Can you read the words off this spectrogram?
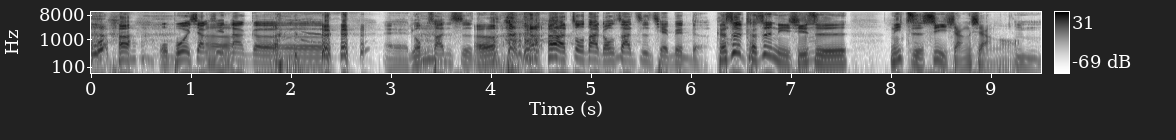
我不会相信那个。哎，龙山寺的，坐在龙山寺前面的。可是，可是你其实你仔细想想哦，嗯，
